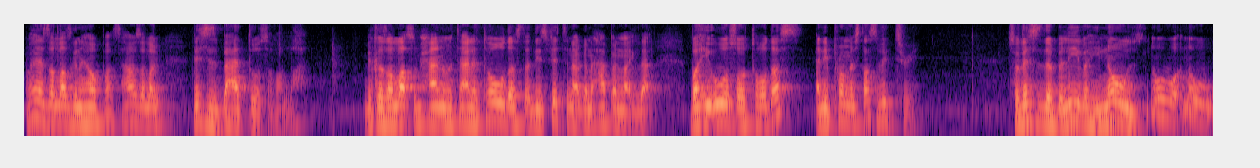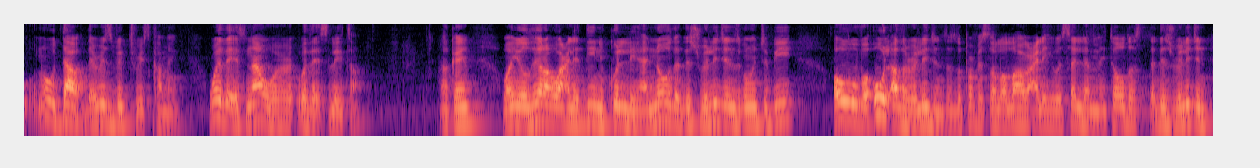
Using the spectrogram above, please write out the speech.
Where's Allah going to help us? How is Allah? This is bad thoughts of Allah. Because Allah subhanahu wa ta'ala told us that these fitna are going to happen like that. But He also told us and He promised us victory. So this is the believer, he knows, no, no, no doubt there is victory is coming. Whether it's now or whether it's later. Okay? وَأَنْ يُظْهِرَهُ عَلَى الدِّينِ كُلِّهِ And know that this religion is going to be over all other religions. As the Prophet ﷺ, he told us that this religion,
